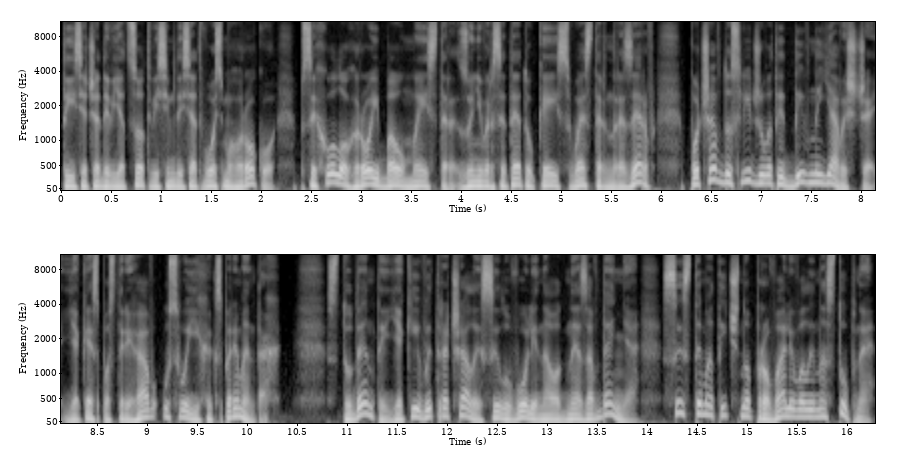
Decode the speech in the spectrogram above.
1988 року психолог Рой Баумейстер з університету Кейс Вестерн Резерв почав досліджувати дивне явище, яке спостерігав у своїх експериментах. Студенти, які витрачали силу волі на одне завдання, систематично провалювали наступне,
